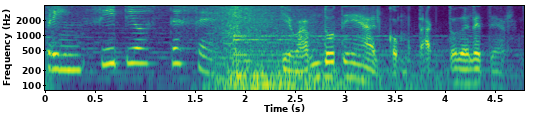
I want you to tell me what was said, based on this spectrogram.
Principios de ser. Llevándote al contacto del Eterno.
